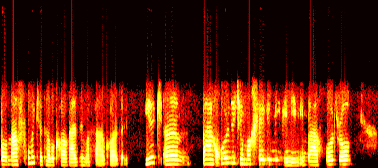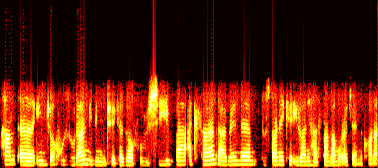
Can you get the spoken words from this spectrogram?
با مفهوم کتاب کاغذی ما سر کار داریم. یک برخوردی که ما خیلی می‌بینیم. این برخورد رو هم اینجا حضورا می‌بینیم توی کتاب فروشی و اکثرا در بین دوستانی که ایرانی هستن و مراجعه می‌کنن.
